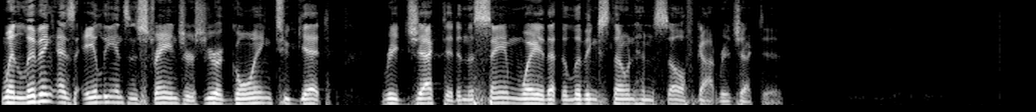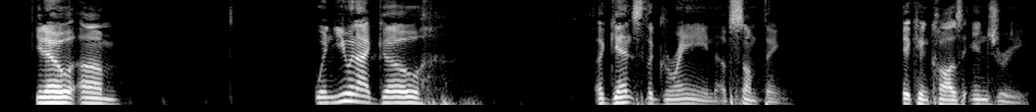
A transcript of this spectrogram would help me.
When living as aliens and strangers, you're going to get rejected in the same way that the living stone himself got rejected. You know, um, when you and I go against the grain of something, it can cause injury.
